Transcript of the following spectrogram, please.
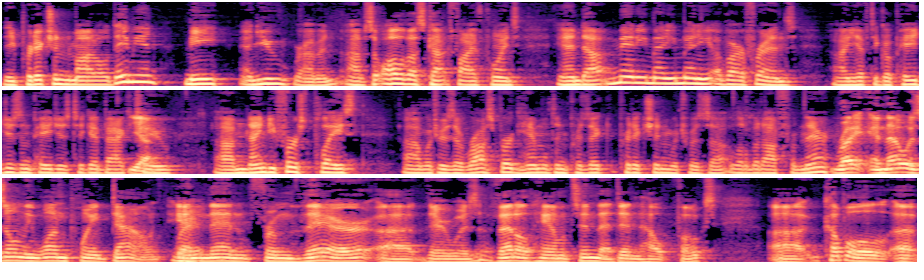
the prediction model Damien, me, and you, Robin. Um, so all of us got five points, and uh, many, many, many of our friends. Uh, you have to go pages and pages to get back Yeah. to um, 91st place, uh, which was a Rosberg Hamilton predict- prediction, which was uh, a little bit off from there. Right, and that was only one point down. Right. And then from there, uh, there was a Vettel Hamilton that didn't help folks. Uh, a couple, uh,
